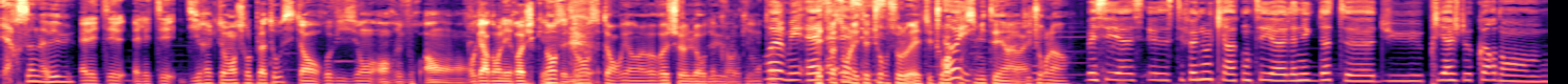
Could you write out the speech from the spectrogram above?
personne n'avait vu. Elle était, elle était directement sur le plateau. C'était en revision, en, regardant les rushs qu'elle Non, faisait. non, c'était en regardant rush euh, lors du, lors du ok. montage. Ouais, mais, Mais de toute façon, elle était toujours, sur le- elle était toujours Ah à oui. proximité, hein, Ah elle ouais. était toujours là. hein. Mais c'est euh, euh, Stéphano qui a raconté euh, l'anecdote euh, du pliage de corps dans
